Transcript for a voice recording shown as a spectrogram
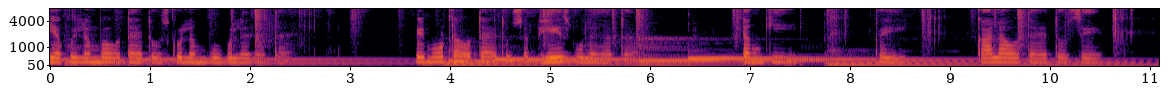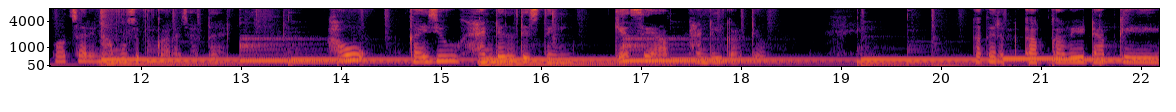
या कोई लंबा होता है तो उसको लंबू बोला जाता है। कोई मोटा होता है तो उसे भेज बोला जाता है। टंकी कोई काला होता है तो उसे बहुत सारे नामों से पुकारा जाता है। How guys you handle this thing कैसे आप हैंडल करते अगर आपका वेट आपके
